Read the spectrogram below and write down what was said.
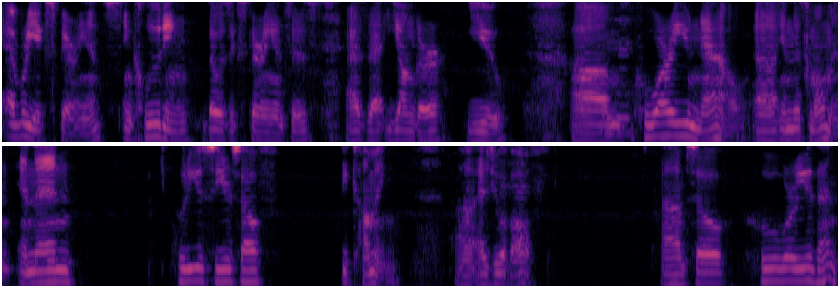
every experience, including those experiences as that younger you? Um, mm-hmm. Who are you now uh, in this moment? And then who do you see yourself becoming uh, as you mm-hmm. evolve? Um, so, who were you then?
